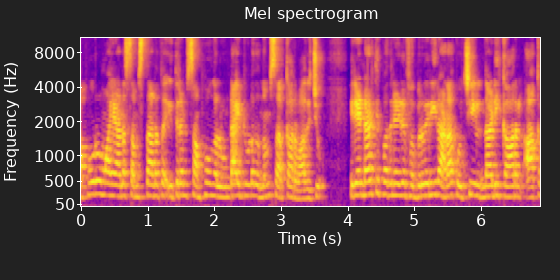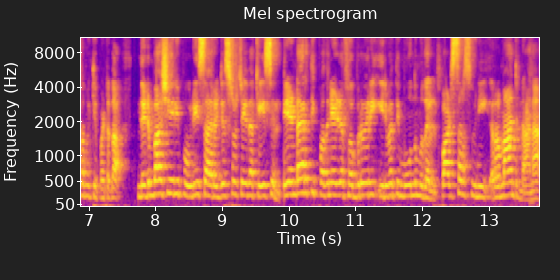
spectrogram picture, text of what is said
അപൂർവമായാണ് സംസ്ഥാനത്ത് ഇത്തരം സംഭവങ്ങൾ ഉണ്ടായിട്ടുള്ളതെന്നും സർക്കാർ വാദിച്ചു. രണ്ടായിരത്തി പതിനേഴ് ഫെബ്രുവരിയിലാണ് കൊച്ചിയിൽ നടി കാറിൽ ആക്രമിക്കപ്പെട്ടത്. നെടുമ്പാശ്ശേരി പോലീസ് രജിസ്റ്റർ ചെയ്ത കേസിൽ രണ്ടായിരത്തി പതിനേഴ് ഫെബ്രുവരി ഇരുപത്തിമൂന്ന് മുതൽ പൾസർ സുനി റിമാൻഡിലാണ്.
